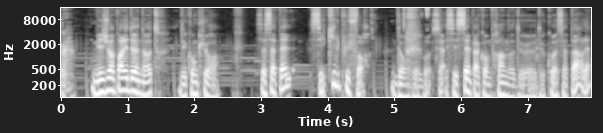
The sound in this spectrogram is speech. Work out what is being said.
Ah. Mais je vais en parler d'un autre, des concurrents. Ça s'appelle C'est qui le plus fort? Donc, euh, bon, c'est assez simple à comprendre de, de quoi ça parle. hein.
